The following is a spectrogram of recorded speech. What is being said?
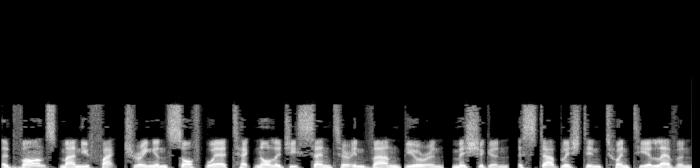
Advanced Manufacturing and Software Technology Center in Van Buren, Michigan, established in 2011,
